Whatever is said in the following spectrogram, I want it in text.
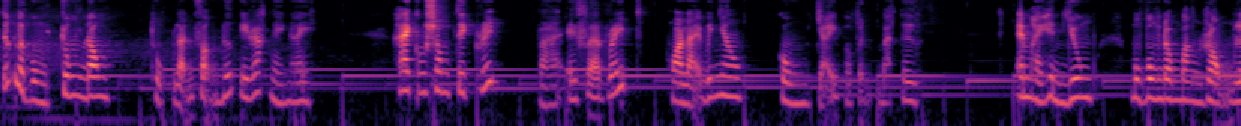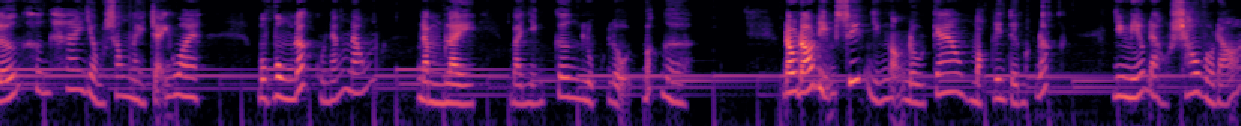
tức là vùng Trung Đông thuộc lãnh phận nước Iraq ngày nay. Hai con sông Tigris và Euphrates hòa lại với nhau cùng chảy vào vịnh Ba Tư. Em hãy hình dung một vùng đồng bằng rộng lớn hơn hai dòng sông này chảy qua, một vùng đất của nắng nóng, đầm lầy và những cơn lụt lội bất ngờ. Đâu đó điểm xuyết những ngọn đồi cao mọc lên từ mặt đất, nhưng nếu đào sâu vào đó,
